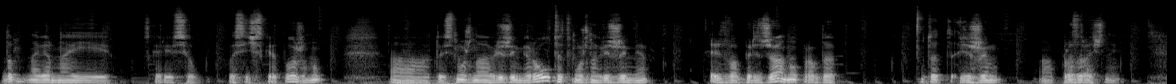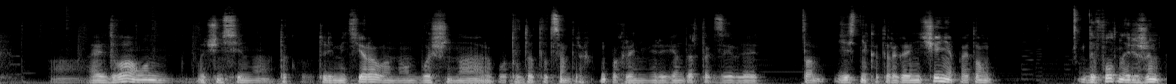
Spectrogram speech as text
да, наверное, и, скорее всего, классическая тоже. Ну, а, то есть можно в режиме Routed, можно в режиме L2 бриджа, но, правда, вот этот режим а, прозрачный а L2, он очень сильно такой вот лимитирован, он больше на работу в дата-центрах. Ну, по крайней мере, вендор так заявляет. Там есть некоторые ограничения, поэтому дефолтный режим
